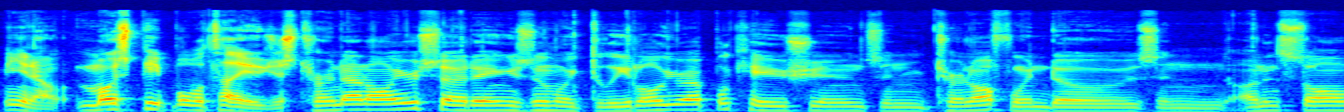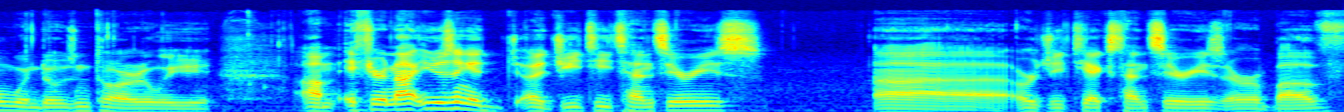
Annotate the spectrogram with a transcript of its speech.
you know, most people will tell you just turn down all your settings and like delete all your applications and turn off Windows and uninstall Windows entirely. Um, if you're not using a, a GT10 series uh, or GTX 10 series or above,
